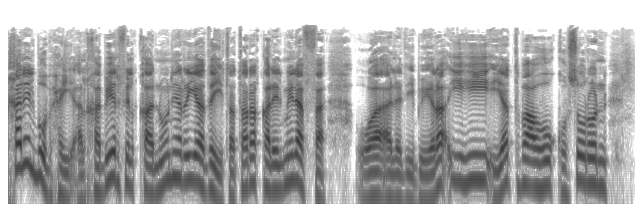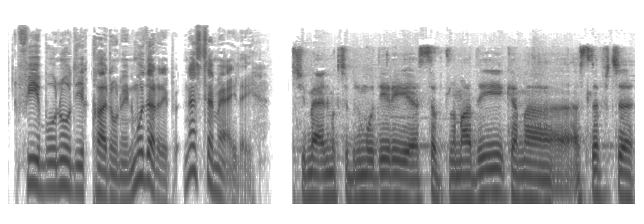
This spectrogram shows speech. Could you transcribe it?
خليل بوبحي الخبير في القانون الرياضي تطرق للملف والذي برأيه يطبعه قصور في بنود قانون المدرب. نستمع إليه. اجتماع المكتب المديري السبت الماضي كما أسلفت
